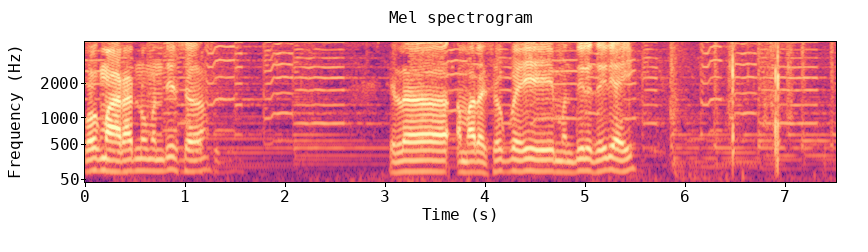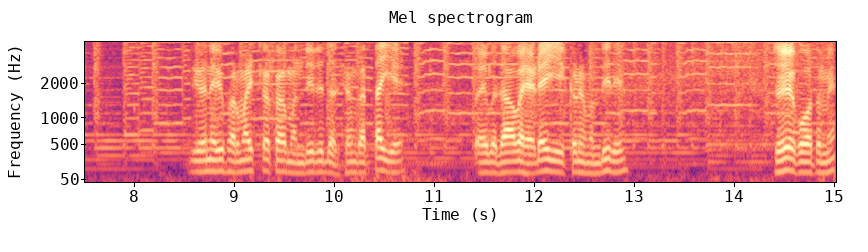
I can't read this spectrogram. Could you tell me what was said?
કોક મહારાજનું મંદિર છે. એટલે અમારા અશોકભાઈ મંદિરે જઈ રહ્યા દીવાને એવી ફરમાઈશ છે કે મંદિરે દર્શન કરતા આવીએ. તો એ બધા હવે હેડાઈએ એકડે મંદિરે. જોઈએ કહો તમે.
